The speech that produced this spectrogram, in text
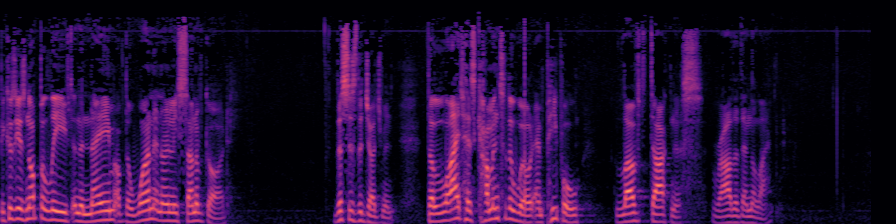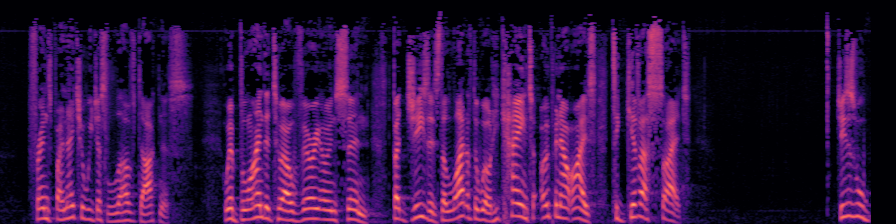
because he has not believed in the name of the one and only Son of God. This is the judgment. The light has come into the world, and people loved darkness rather than the light. Friends, by nature, we just love darkness. We're blinded to our very own sin. But Jesus, the light of the world, He came to open our eyes, to give us sight. Jesus will,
